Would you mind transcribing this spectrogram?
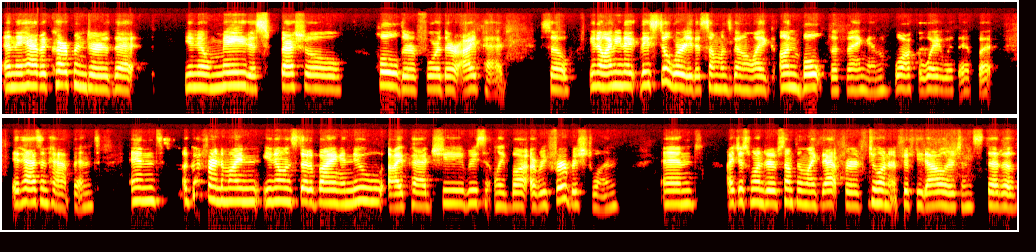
and they had a carpenter that, you know, made a special holder for their iPad. So you know, I mean, they, they still worry that someone's gonna like unbolt the thing and walk away with it, but it hasn't happened. And a good friend of mine, you know, instead of buying a new iPad, she recently bought a refurbished one. And I just wonder if something like that for $250 instead of,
